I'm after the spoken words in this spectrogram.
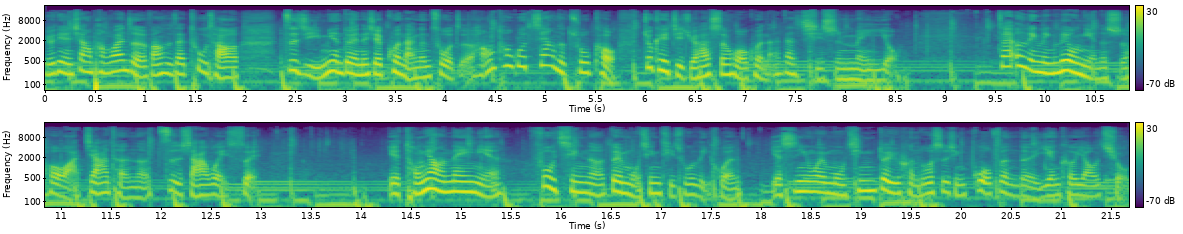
有点像旁观者的方式，在吐槽自己面对那些困难跟挫折，好像透过这样的出口就可以解决他生活困难，但是其实没有。在二零零六年的时候啊，加藤呢自杀未遂，也同样的那一年，父亲呢对母亲提出离婚，也是因为母亲对于很多事情过分的严苛要求。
